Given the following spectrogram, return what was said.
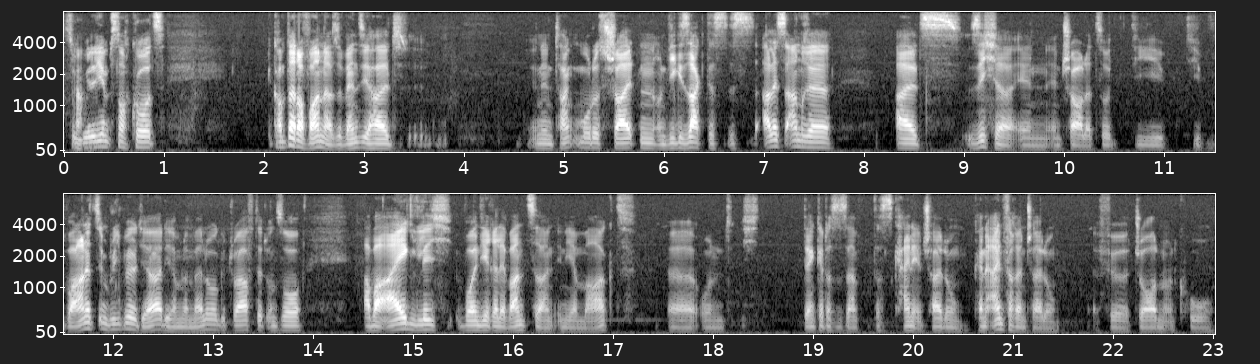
zu ja. Williams noch kurz. Kommt darauf an, also wenn sie halt in den Tankmodus schalten und wie gesagt, das ist alles andere als sicher in, in Charlotte. So, die, die waren jetzt im Rebuild, ja, die haben Lamello gedraftet und so, aber eigentlich wollen die relevant sein in ihrem Markt äh, und ich denke, das ist, das ist keine Entscheidung, keine einfache Entscheidung für Jordan und Co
